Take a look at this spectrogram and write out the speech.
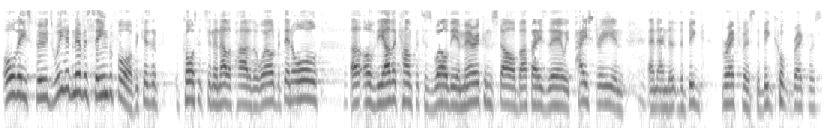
All these foods we had never seen before, because of, of course it's in another part of the world, but then all uh, of the other comforts as well, the American style buffets there with pastry and, and, and the, the big breakfast, the big cooked breakfast.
